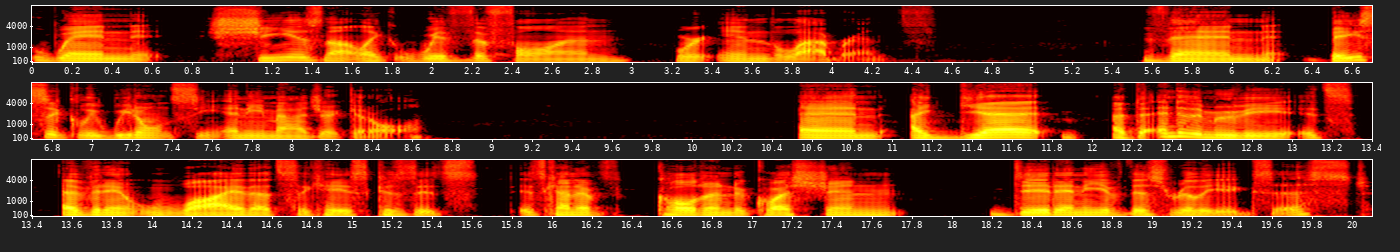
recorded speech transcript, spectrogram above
when she is not like with the fawn or in the labyrinth, then basically we don't see any magic at all. And I get at the end of the movie, it's evident why that's the case because it's it's kind of called into question: Did any of this really exist?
